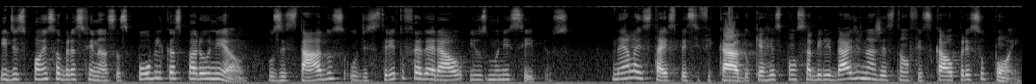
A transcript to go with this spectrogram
e dispõe sobre as finanças públicas para a União, os estados, o Distrito Federal e os municípios. Nela está especificado que a responsabilidade na gestão fiscal pressupõe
